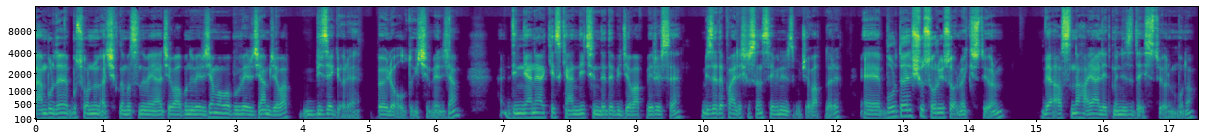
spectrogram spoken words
Ben burada bu sorunun açıklamasını veya cevabını vereceğim ama bu vereceğim cevap bize göre böyle olduğu için vereceğim. Dinleyen herkes kendi içinde de bir cevap verirse bize de paylaşırsanız seviniriz bu cevapları. Ee, burada şu soruyu sormak istiyorum ve aslında hayal etmenizi de istiyorum bunu.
